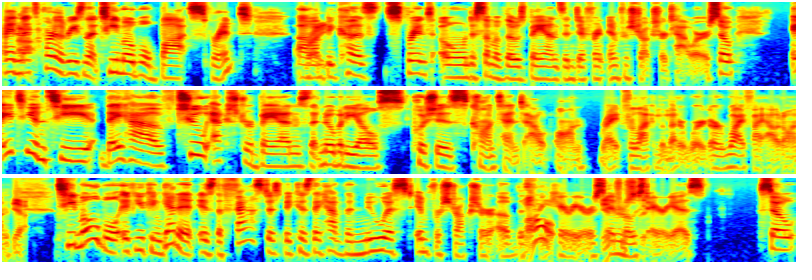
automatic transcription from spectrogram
and that's ah. part of the reason that T-Mobile bought Sprint um, right. because Sprint owned some of those bands in different infrastructure towers. So AT&T they have two extra bands that nobody else pushes content out on, right? For lack of a mm-hmm. better word or Wi-Fi out on. Yeah. T-Mobile if you can get it is the fastest because they have the newest infrastructure of the three oh, carriers in most areas. So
